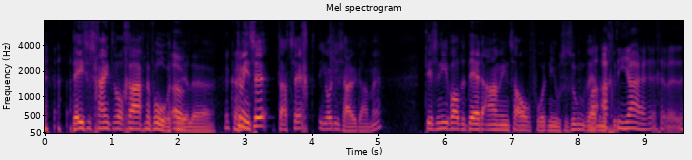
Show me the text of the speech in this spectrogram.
Deze schijnt wel graag naar voren te Oh. willen. Tenminste, dat zegt Jordi Zuidam. Hè? Het is in ieder geval de derde aanwinst al voor het nieuwe seizoen. We Maar hebben 18 jaar... eh, eh,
